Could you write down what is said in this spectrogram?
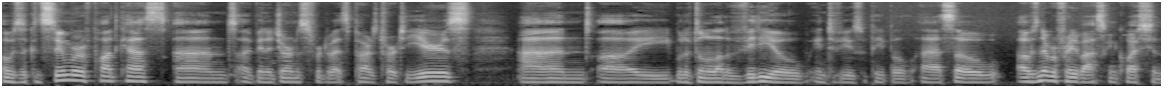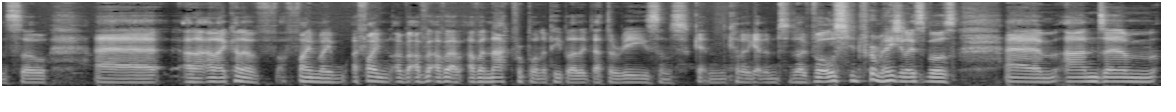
I was a consumer of podcasts, and I've been a journalist for the best part of thirty years and I would have done a lot of video interviews with people. Uh, so I was never afraid of asking questions. So, uh, and, I, and, I, kind of find my, I find I've, I've, I've, a, I've a knack for putting people at, at their ease and getting kind of getting them to divulge information, I suppose. Um, and um,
